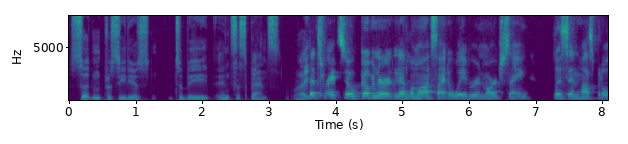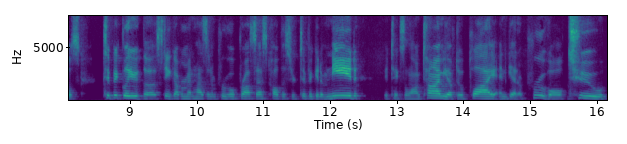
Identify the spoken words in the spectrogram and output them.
certain procedures to be in suspense, right? That's right. So Governor Ned Lamont signed a waiver in March saying, listen, hospitals, typically the state government has an approval process called the certificate of need. It takes a long time. You have to apply and get approval to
